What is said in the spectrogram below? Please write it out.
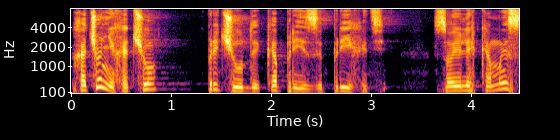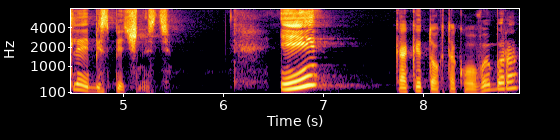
хочу, не хочу, причуды, капризы, прихоти, свое легкомыслие и беспечность. И, как итог такого выбора,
